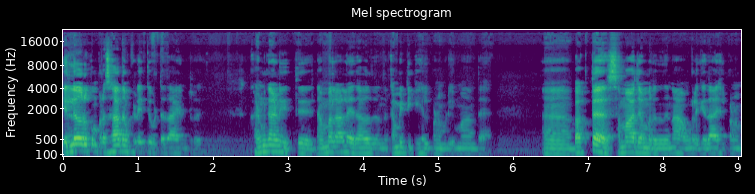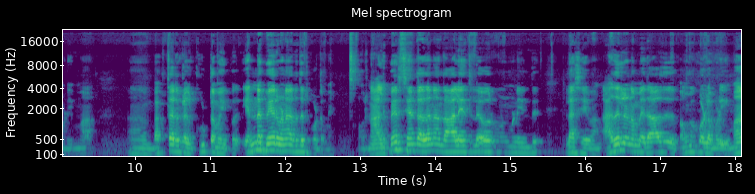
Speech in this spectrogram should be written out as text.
எல்லோருக்கும் பிரசாதம் கிடைத்து விட்டதா என்று கண்காணித்து நம்மளால் ஏதாவது அந்த கமிட்டிக்கு ஹெல்ப் பண்ண முடியுமா? அந்த பக்த சமாஜம் இருந்ததுன்னா அவங்களுக்கு ஏதாவது ஹெல்ப் பண்ண முடியுமா? பக்தர்கள் கூட்டமைப்பு என்ன பேர் வேணா இருந்துட்டு போட்டோமே. ஒரு நாலு பேர் சேர்ந்தால் தானே அந்த ஆலயத்தில் ஒரு மூணு மணி இருந்து எல்லாம் செய்வாங்க. அதில் நம்ம ஏதாவது பங்கு கொள்ள முடியுமா?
